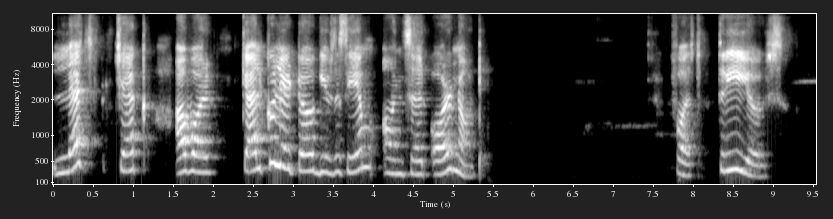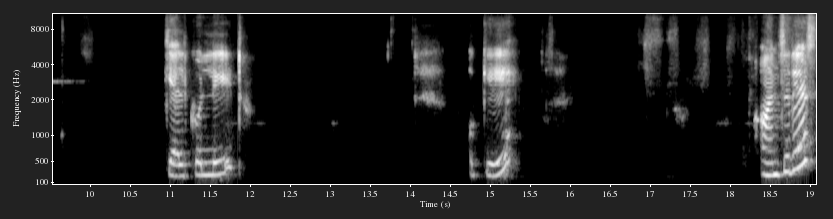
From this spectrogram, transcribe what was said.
Let's check our calculator gives the same answer or not. First, three years. Calculate. Okay. Answer is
